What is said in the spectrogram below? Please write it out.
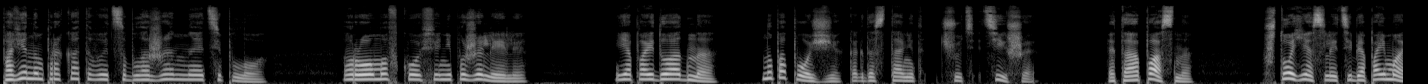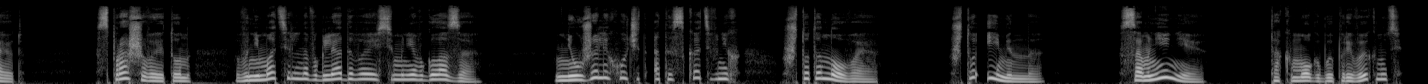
По венам прокатывается блаженное тепло. Рома в кофе не пожалели. Я пойду одна, но попозже, когда станет чуть тише. Это опасно. Что, если тебя поймают? Спрашивает он, внимательно вглядываясь мне в глаза. Неужели хочет отыскать в них что-то новое? Что именно? Сомнение? Так мог бы привыкнуть.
